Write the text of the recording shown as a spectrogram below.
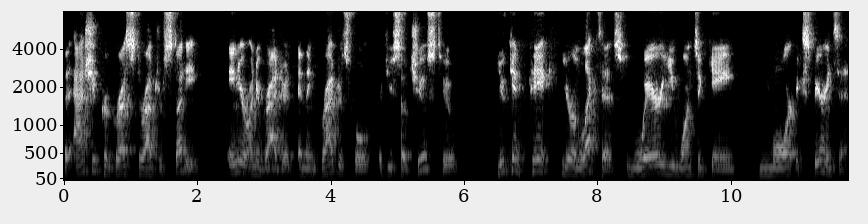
that as you progress throughout your study in your undergraduate and then graduate school, if you so choose to, you can pick your electives where you want to gain more experience in.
